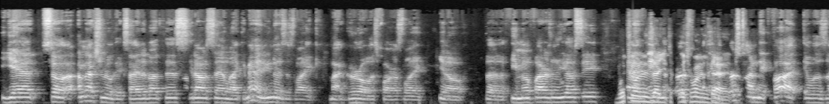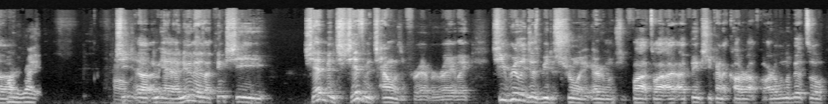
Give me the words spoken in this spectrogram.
yeah, so I'm actually really excited about this. You know what I'm saying? Like, man, Nunes is like my girl as far as like you know the female fighters in the UFC. Which and one is that? First, which one is that? The first time they fought, it was uh, on the right. She, uh, I mean, yeah, Nunes. I think she she had been she has been challenging forever, right? Like she really just be destroying everyone she fought. So I, I think she kind of caught her off guard a little bit. So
